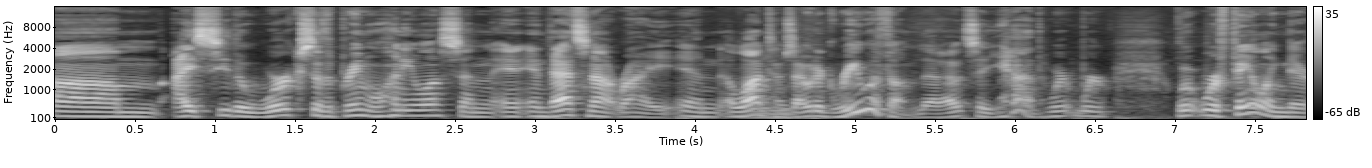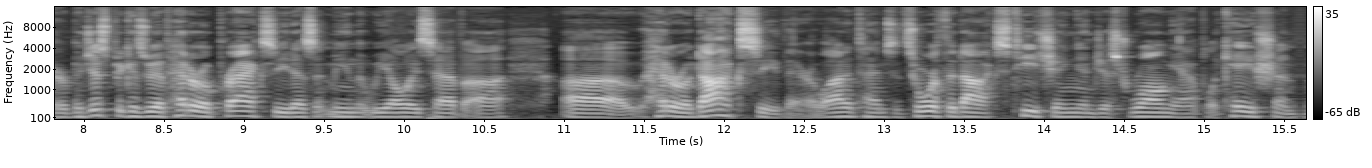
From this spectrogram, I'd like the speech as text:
Um, I see the works of the premillennialists, and, and, and that's not right. And a lot of times, I would agree with them that I would say, yeah, we're, we're, we're, we're failing there. But just because we have heteropraxy doesn't mean that we always have uh, uh, heterodoxy there. A lot of times, it's orthodox teaching and just wrong application.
